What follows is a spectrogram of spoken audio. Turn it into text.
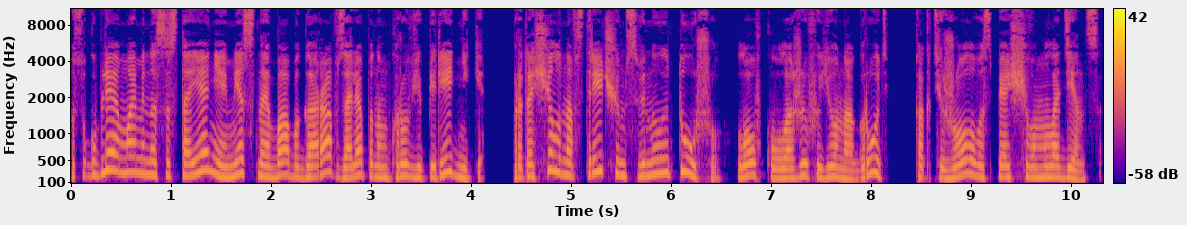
Усугубляя мамино состояние, местная баба-гора в заляпанном кровью переднике протащила навстречу им свиную тушу, ловко уложив ее на грудь, как тяжелого спящего младенца.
